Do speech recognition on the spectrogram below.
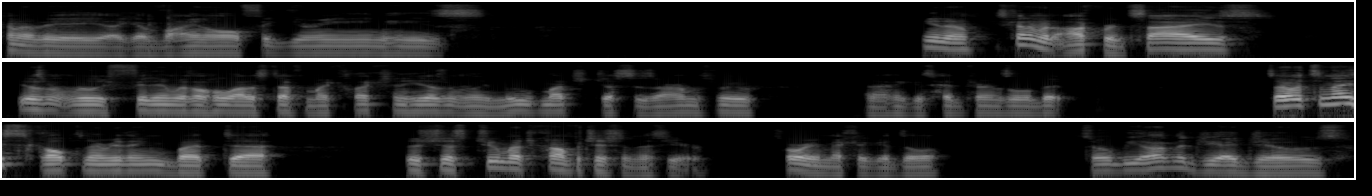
kind of a like a vinyl figurine. He's you know, he's kind of an awkward size. He doesn't really fit in with a whole lot of stuff in my collection. He doesn't really move much, just his arms move. And I think his head turns a little bit. So it's a nice sculpt and everything, but uh, there's just too much competition this year. Sorry, Mecha Godzilla. So beyond the G.I. Joes,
